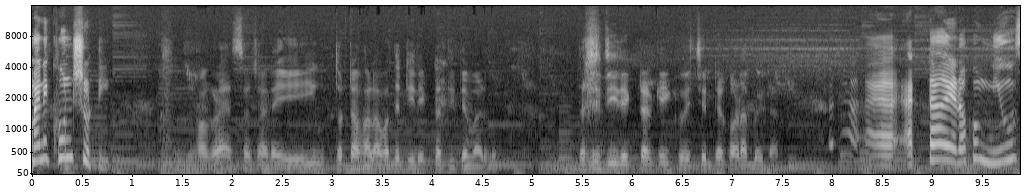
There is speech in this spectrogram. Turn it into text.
মানে খুনসুটি। ঝগড়া এসে হয় না এই উত্তরটা ভালো আমাদের ডিরেক্টর দিতে পারবে। তো সেই ডিরেক্টরকে এই কোয়েশ্চেনটা করা বেটার একটা এরকম নিউজ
